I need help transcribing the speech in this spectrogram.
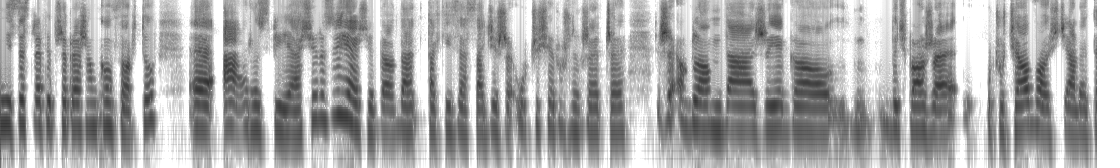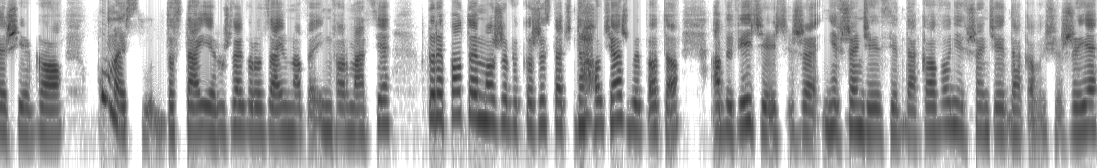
nie ze strefy, przepraszam, komfortu, e, a rozwija się, rozwija się to na takiej zasadzie, że uczy się różnych rzeczy, że ogląda, że jego być może uczuciowość, ale też jego umysł dostaje różnego rodzaju nowe informacje, które potem może wykorzystać no, chociażby po to, aby wiedzieć, że nie wszędzie jest jednakowo, nie wszędzie jednakowo się żyje,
